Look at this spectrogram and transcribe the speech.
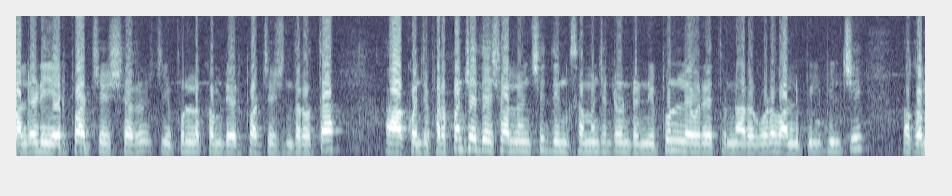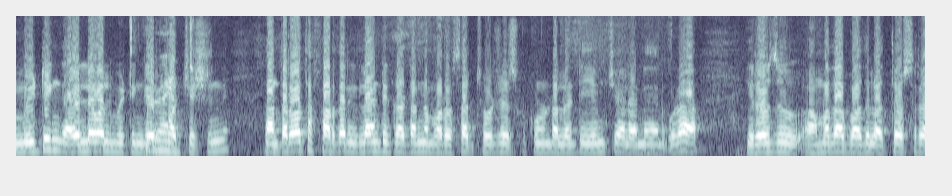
ఆల్రెడీ ఏర్పాటు చేశారు. నిపుణుల కమిటీ ఏర్పాటు చేసిన తర్వాత కొంచెం ప్రపంచ దేశాల నుంచి దీనికి సంబంధించినటువంటి నిపుణులు ఎవరైతే ఉన్నారో కూడా వాళ్ళని పిలిపించి ఒక మీటింగ్ హై లెవెల్ మీటింగ్ ఏర్పాటు చేసింది. దాని తర్వాత ఫర్దర్ ఇలాంటి ఘటన మరోసారి చోటు చేసుకోకుండా ఉండాలంటే ఏం చేయాలనేది కూడా ఈరోజు అహ్మదాబాద్లో అత్యవసర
